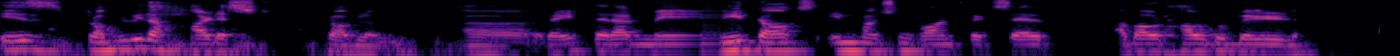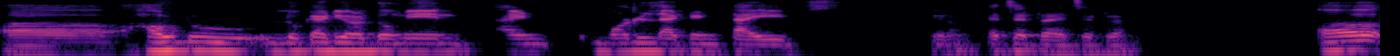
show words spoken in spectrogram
is probably the hardest problem, uh, right? There are many talks in functional conf itself about how to build, uh, how to look at your domain and model that in types, you know, etc., etc. Uh,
